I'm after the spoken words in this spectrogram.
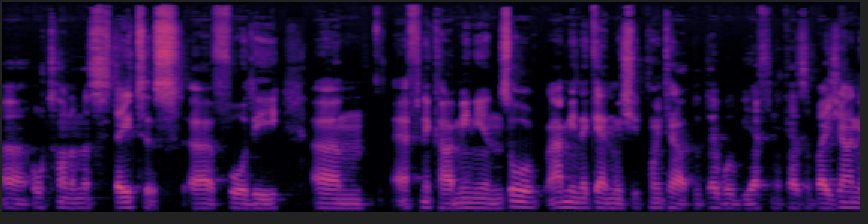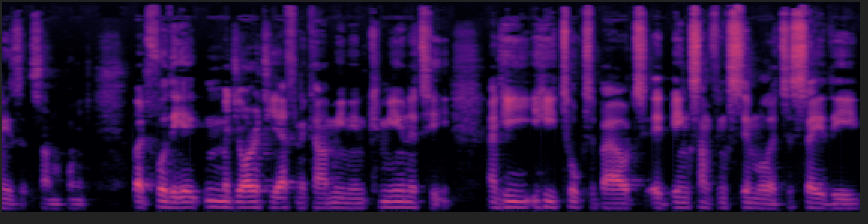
uh, autonomous status uh, for the um, ethnic Armenians, or I mean, again, we should point out that there will be ethnic Azerbaijanis at some point, but for the majority ethnic Armenian community, and he he talks about it being something similar to say the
